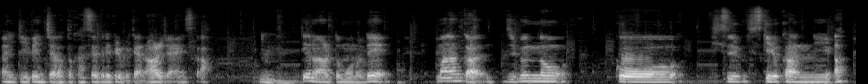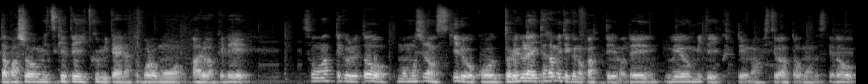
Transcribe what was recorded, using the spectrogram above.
IT ベンチャーだと活躍できるみたいなのあるじゃないですか。うん。っていうのはあると思うので、まあなんか自分の、こう、ススキル感に合った場所を見つけていくみたいなところもあるわけで、そうなってくると、まあ、もちろんスキルをこう、どれぐらい高めていくのかっていうので、上を見ていくっていうのは必要だと思うんですけど、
